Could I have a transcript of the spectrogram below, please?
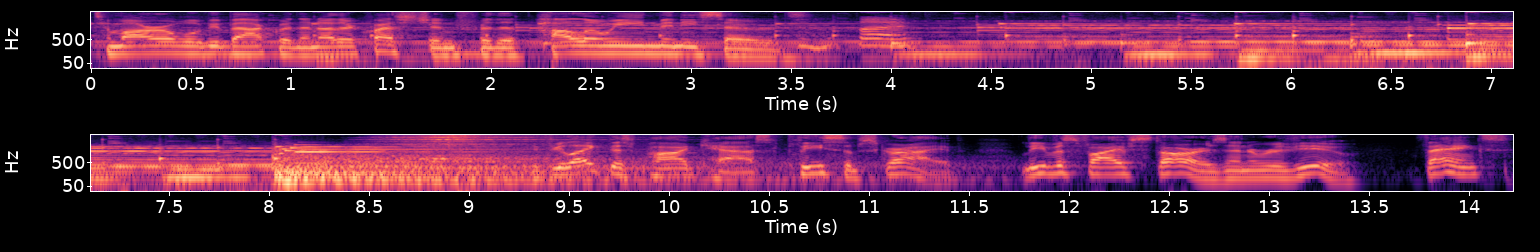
Tomorrow we'll be back with another question for the Halloween Halloween minisodes. Bye. If you like this podcast, please subscribe. Leave us five stars and a review. Thanks.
